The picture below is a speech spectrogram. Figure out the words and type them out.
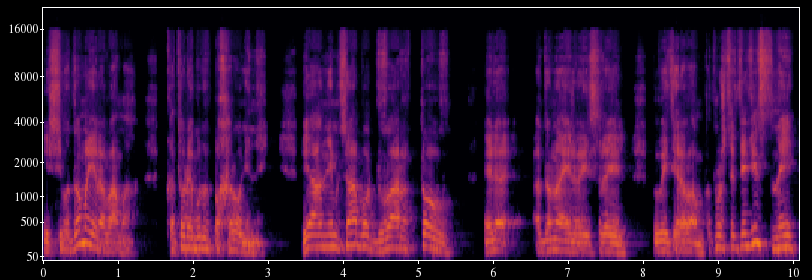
из всего дома Яровама, которые будут похоронены. Я немца буду двартов или Адонай или Израиль в потому что это единственный,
